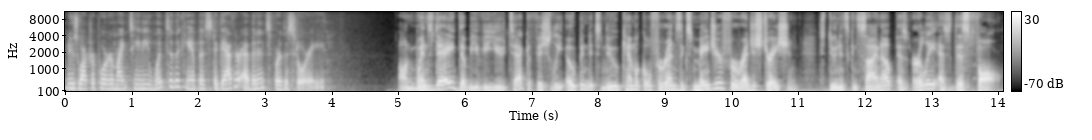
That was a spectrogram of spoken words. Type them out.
Newswatch reporter Mike Teeny went to the campus to gather evidence for the story. On Wednesday, WVU Tech officially opened its new chemical forensics major for registration. Students can sign up as early as this fall.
